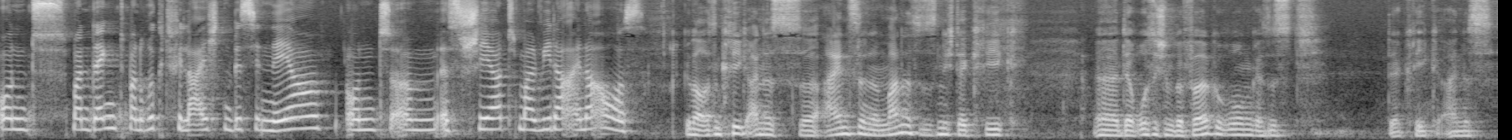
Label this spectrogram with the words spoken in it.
Und man denkt, man rückt vielleicht ein bisschen näher und ähm, es schert mal wieder einer aus. Genau, es ist ein Krieg eines äh, einzelnen Mannes. Es ist nicht der Krieg äh, der russischen Bevölkerung. Es ist der Krieg eines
